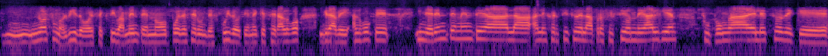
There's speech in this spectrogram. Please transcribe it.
no es un olvido, efectivamente, no puede ser un descuido, tiene que ser algo grave, algo que inherentemente al ejercicio de la profesión de alguien suponga el hecho de que,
